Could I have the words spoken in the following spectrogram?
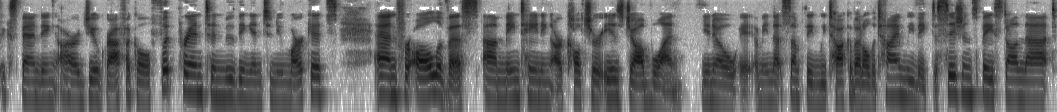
expanding our geographical footprint and moving into new markets. And for all of us, um, maintaining our culture is job one. You know, I mean, that's something we talk about all the time. We make decisions based on that.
